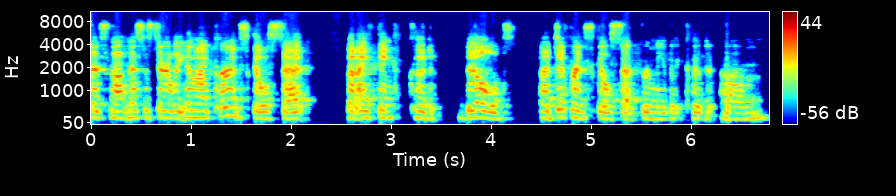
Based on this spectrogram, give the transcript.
that's not necessarily in my current skill set, but I think could build a different skill set for me that could um,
